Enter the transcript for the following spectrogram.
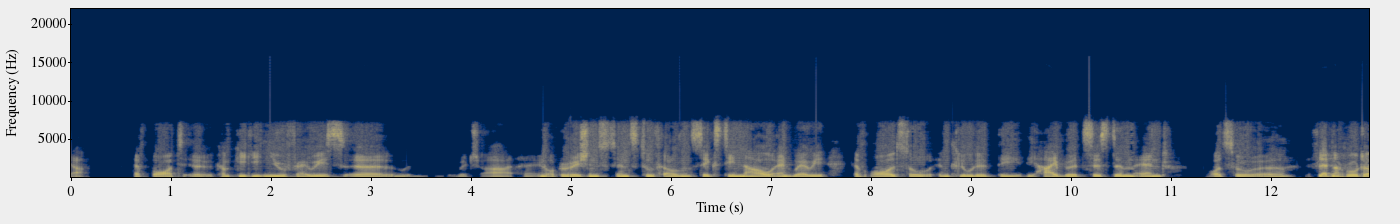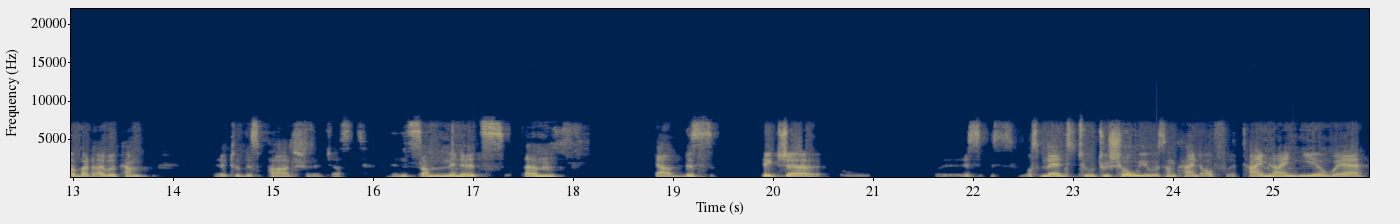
yeah have bought uh, completely new ferries uh, which are in operation since 2016 now and where we have also included the the hybrid system and also uh, Flettner rotor but i will come uh, to this part uh, just in some minutes. Um, yeah this picture is, is, was meant to to show you some kind of timeline here. Where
